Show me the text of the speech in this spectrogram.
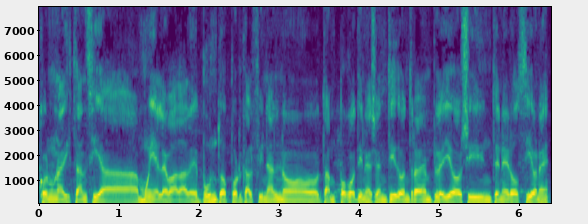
con una distancia muy elevada de puntos, porque al final no tampoco tiene sentido entrar en playoff sin tener opciones,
